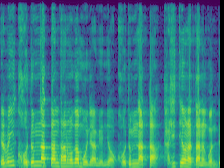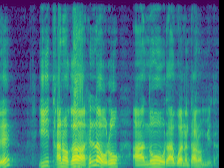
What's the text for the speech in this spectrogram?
여러분 이 거듭났다는 단어가 뭐냐면요. 거듭났다, 다시 태어났다는 건데 이 단어가 헬라어로 아노라고 하는 단어입니다.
